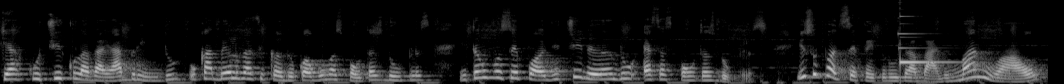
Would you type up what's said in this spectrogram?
que a cutícula vai abrindo, o cabelo vai ficando com algumas pontas duplas, então você pode ir tirando essas pontas duplas. Isso pode ser feito num trabalho manual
